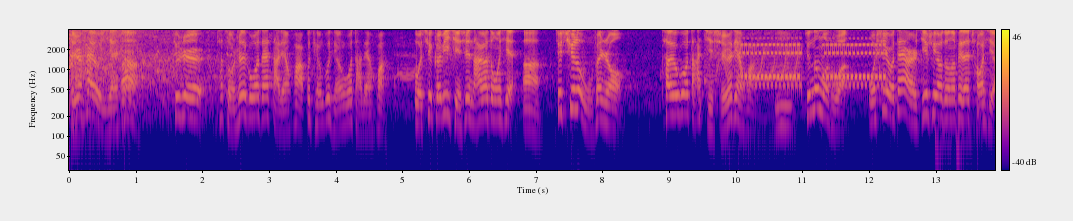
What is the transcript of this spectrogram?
其实还有一件事。就是他总是给我在打电话，不停不停给我打电话。我去隔壁寝室拿个东西啊，就去了五分钟，他又给我打几十个电话，嗯，就那么多。我室友戴耳机睡觉都能被他吵醒。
